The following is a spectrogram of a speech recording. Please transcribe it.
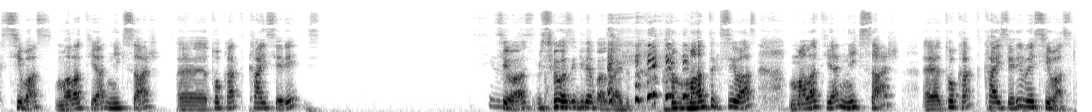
Sivas, Malatya, Niksar, e, Tokat, Kayseri, Sivas. Sivas'ı iki defa saydım. Mantık Sivas, Malatya, Niksar, e, Tokat, Kayseri ve Sivas.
